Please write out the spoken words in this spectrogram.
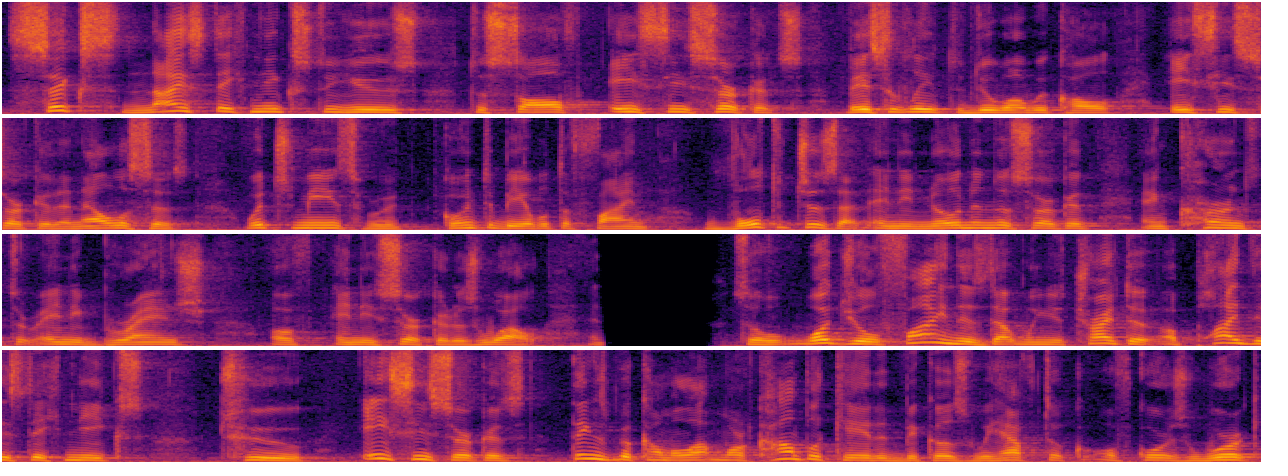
Six nice techniques to use to solve AC circuits, basically to do what we call AC circuit analysis, which means we're going to be able to find voltages at any node in the circuit and currents through any branch of any circuit as well. And so what you'll find is that when you try to apply these techniques to AC circuits, things become a lot more complicated because we have to, of course, work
